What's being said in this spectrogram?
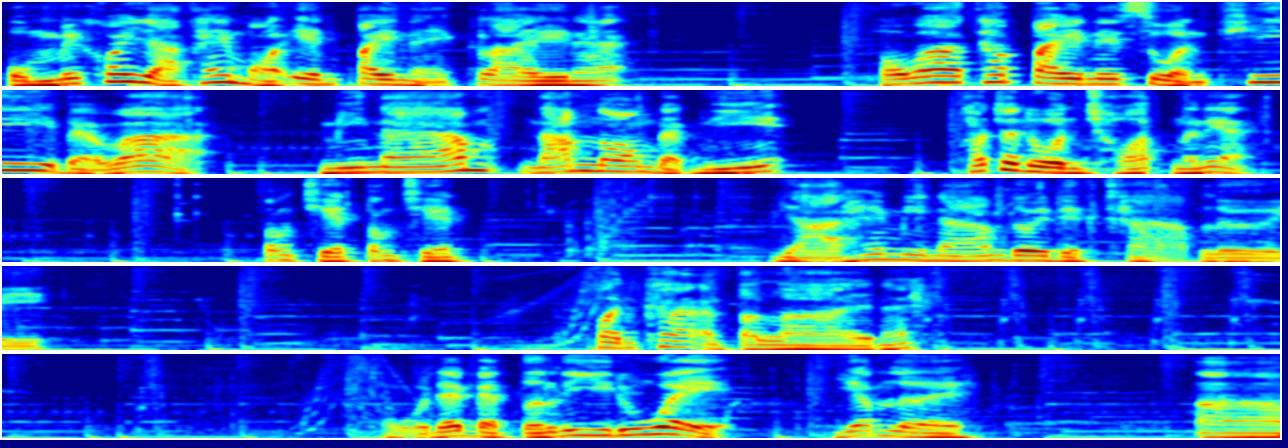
ผมไม่ค่อยอยากให้หมอเอ็นไปไหนไกลนะ ราะว่าถ้าไปในส่วนที่แบบว่ามีน้ำน้ำนองแบบนี้เขาจะโดนช็อตนะเนี่ย ต้องเช็ดต้องเช็ด อย่าให้มีน้ำโดยเด็ดขาดเลยค่อนข้างอันตรายนะโอ้ได้แบตเตอรี่ด้วย เยี่ยมเลยอ่า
